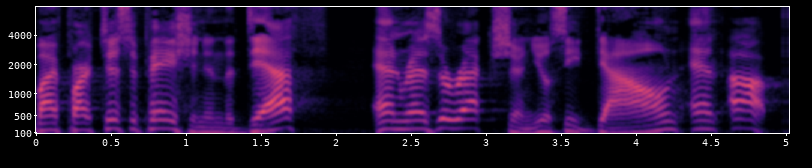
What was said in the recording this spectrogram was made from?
my participation in the death and resurrection. You'll see down and up.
